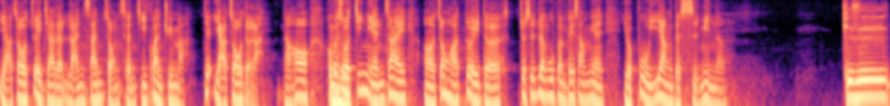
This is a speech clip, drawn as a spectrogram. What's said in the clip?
亚洲最佳的蓝山总成绩冠军嘛，就亚洲的啦。然后会不会说今年在呃中华队的，就是任务分配上面有不一样的使命呢？其实。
